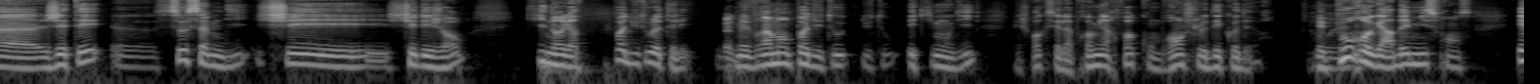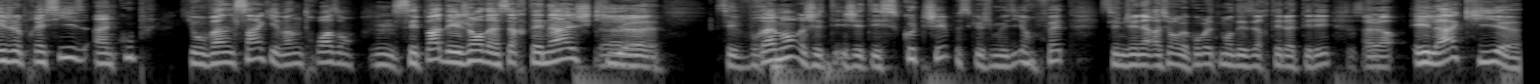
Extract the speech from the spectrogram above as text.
euh, j'étais euh, ce samedi chez, chez des gens qui ne regardent pas du tout la télé. Bah, mais vraiment pas du tout, du tout. Et qui m'ont dit, mais je crois que c'est la première fois qu'on branche le décodeur. Mais ouais. pour regarder Miss France. Et je précise, un couple qui ont 25 et 23 ans. Mm. C'est pas des gens d'un certain âge qui... C'est vraiment, j'étais j'étais scotché parce que je me dis en fait, c'est une génération qui a complètement déserté la télé. Alors, et là, qui euh,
